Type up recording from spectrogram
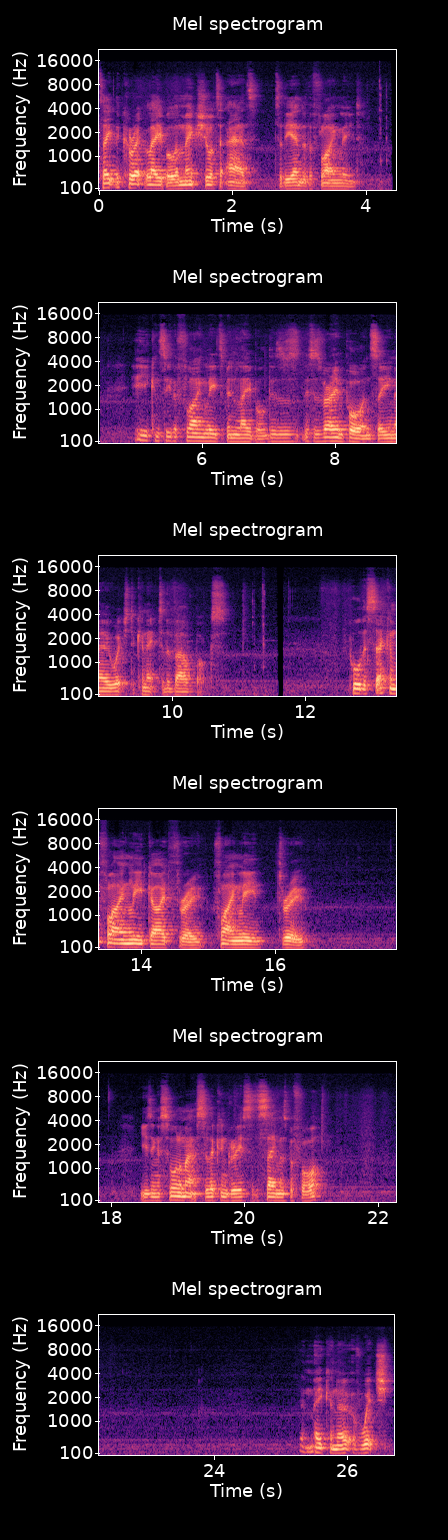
Take the correct label and make sure to add to the end of the flying lead. Here you can see the flying lead's been labelled. This is, this is very important so you know which to connect to the valve box. Pull the second flying lead guide through, flying lead through using a small amount of silicone grease the same as before. Then make a note of which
